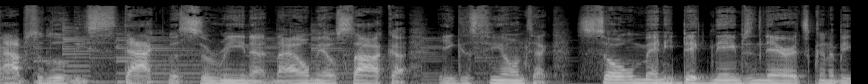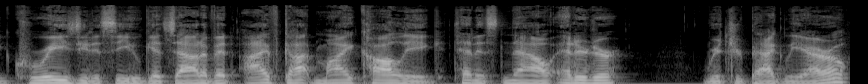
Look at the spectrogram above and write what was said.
Absolutely stacked with Serena, Naomi Osaka, Iga Swiatek. So many big names in there. It's going to be crazy to see who gets out of it. I've got my colleague, Tennis Now editor Richard Pagliaro,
